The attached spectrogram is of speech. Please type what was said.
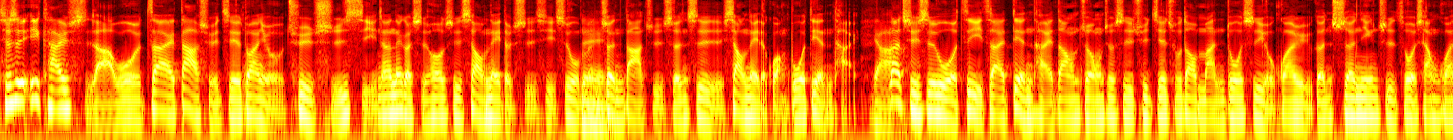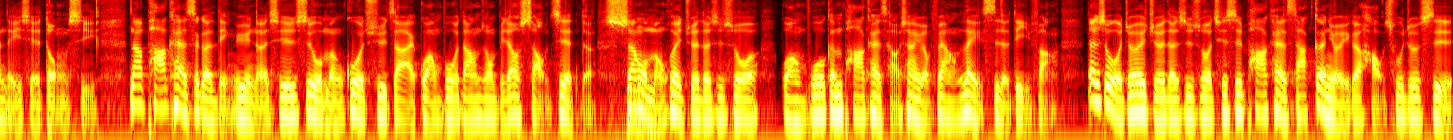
其实一开始啊，我在大学阶段有去实习，那那个时候是校内的实习，是我们正大直升，是校内的广播电台。那其实我自己在电台当中，就是去接触到蛮多是有关于跟声音制作相关的一些东西。那 podcast 这个领域呢，其实是我们过去在广播当中比较少见的。虽然我们会觉得是说广播跟 podcast 好像有非常类似的地方，但是我就会觉得是说，其实 podcast 它更有一个好处，就是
